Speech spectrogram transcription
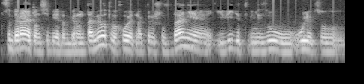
Собирает он себе этот гранатомет, выходит на крышу здания и видит внизу улицу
